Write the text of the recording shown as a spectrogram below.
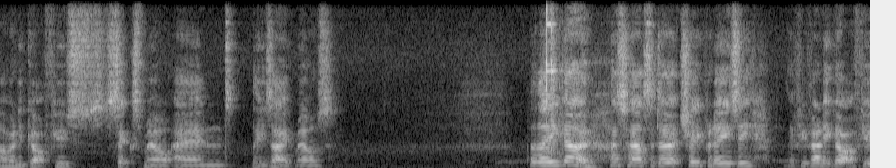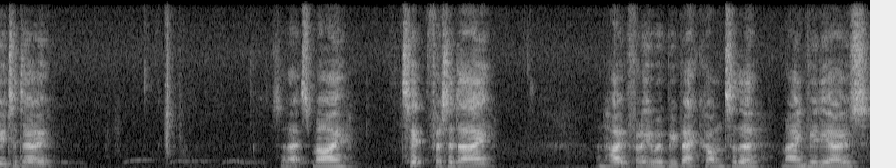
I've only got a few 6mm and these 8mm. But there you go, that's how to do it, cheap and easy, if you've only got a few to do. So that's my tip for today and hopefully we'll be back onto the main videos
